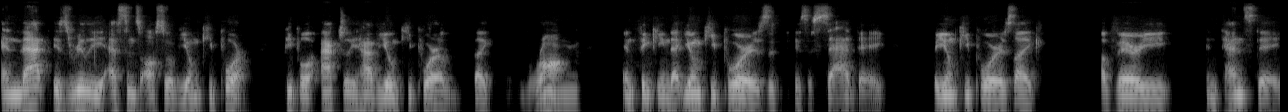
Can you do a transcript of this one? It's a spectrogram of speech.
And that is really essence also of Yom Kippur. People actually have Yom Kippur like wrong in thinking that Yom Kippur is a, is a sad day. But Yom Kippur is like a very intense day.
